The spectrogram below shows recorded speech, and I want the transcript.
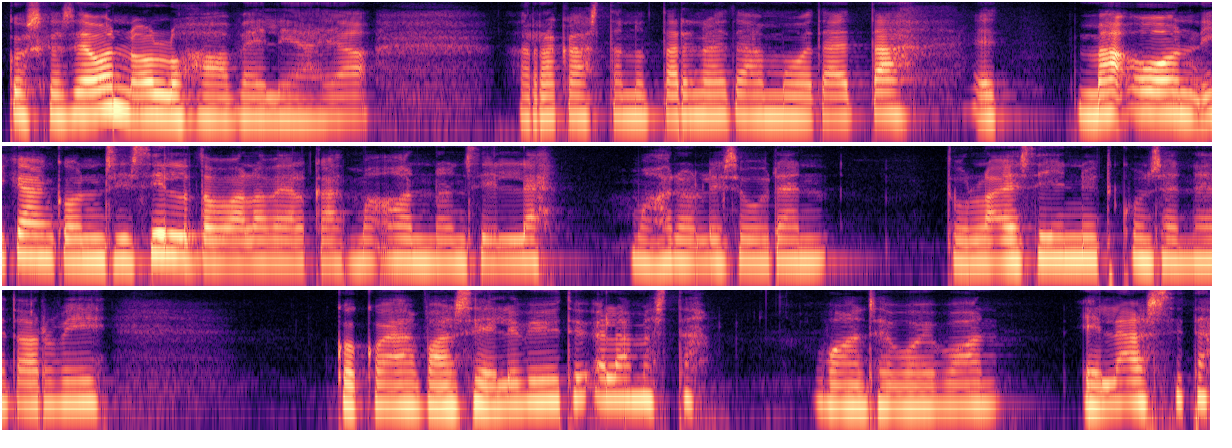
koska se on ollut haaveilija ja rakastanut tarinoita ja muuta, että, että mä oon ikään kuin siis sillä tavalla velkaa, että mä annan sille mahdollisuuden tulla esiin nyt, kun sen ei tarvii koko ajan vaan selviytyä elämästä, vaan se voi vaan elää sitä.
